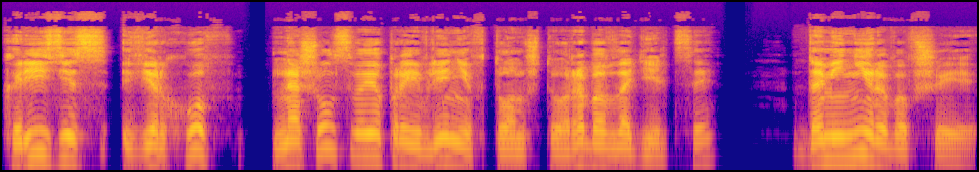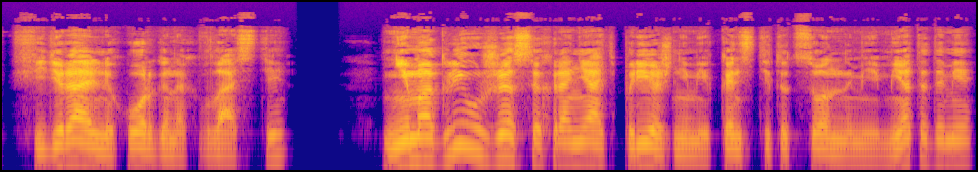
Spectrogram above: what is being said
Кризис верхов нашел свое проявление в том, что рабовладельцы, доминировавшие в федеральных органах власти, не могли уже сохранять прежними конституционными методами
